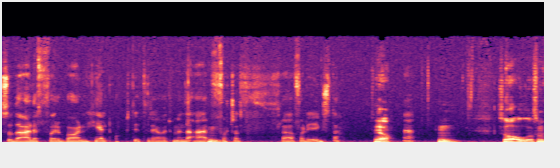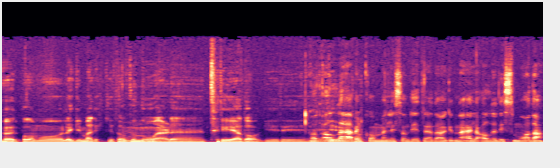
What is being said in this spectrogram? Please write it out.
Så da er det for barn helt opp til tre år. Men det er Mm. fortsatt fra, for de yngste. ja. Ja. Mm. Så alle som hører på, da, må legge merke til at Mm. nå er det tre dager i Og at alle er velkommen liksom, de tre dagene. Eller alle de små, da.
